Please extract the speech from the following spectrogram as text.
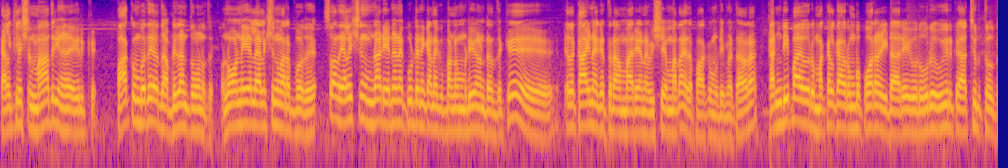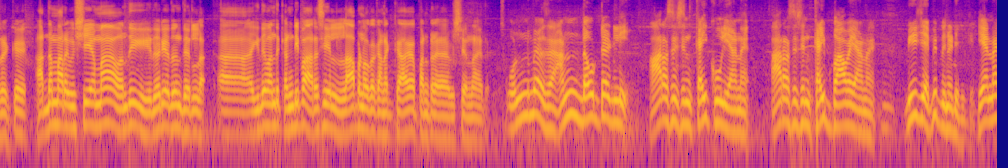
கால்குலேஷன் மாதிரி இருக்குது பார்க்கும்போதே அது அப்படி தான் தோணுது. ஒன்று ஒன் இயர் எலெக்ஷன் வரப்போகுது. ஸோ அந்த எலெக்ஷனுக்கு முன்னாடி என்னென்ன கூட்டணி கணக்கு பண்ண முடியுன்றதுக்கு ஏதோ காய் நகர்த்துற மாதிரியான விஷயமா தான் இதை பார்க்க முடியுமே தவிர கண்டிப்பாக இவர் மக்களுக்காக ரொம்ப போராடிட்டாரு. இவர் ஒரு உயிருக்கு அச்சுறுத்தல் இருக்குது அந்த மாதிரி விஷயமா வந்து இதுவரை எதுவும் தெரில இது வந்து கண்டிப்பாக அரசியல் லாப நோக்க கணக்காக பண்ணுற விஷயம் தான் இது ஒன்றுமே அன்டவுட்டட்லி ஆர்எஸ்எஸின் கைக்கூலியான ஆர்எஸ்எஸ்ஸின் கைப்பாவையான பிஜேபி பின்னாடி இருக்குது ஏன்னா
